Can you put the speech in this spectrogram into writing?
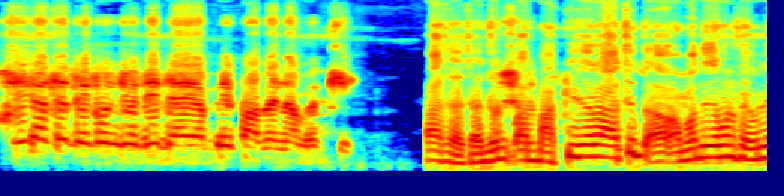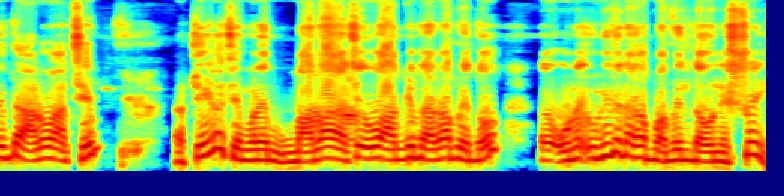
ঠিক আছে দেখুন যদি দেয় আপনি পাবেন আবার কি। আচ্ছা আচ্ছা বাকি যারা আছে আমাদের যেমন ফ্যামিলিতে আরও আছে ঠিক আছে মানে বাবা আছে ও আগে টাকা পেতো উনি তো টাকা পাবেন তাও নিশ্চয়ই?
